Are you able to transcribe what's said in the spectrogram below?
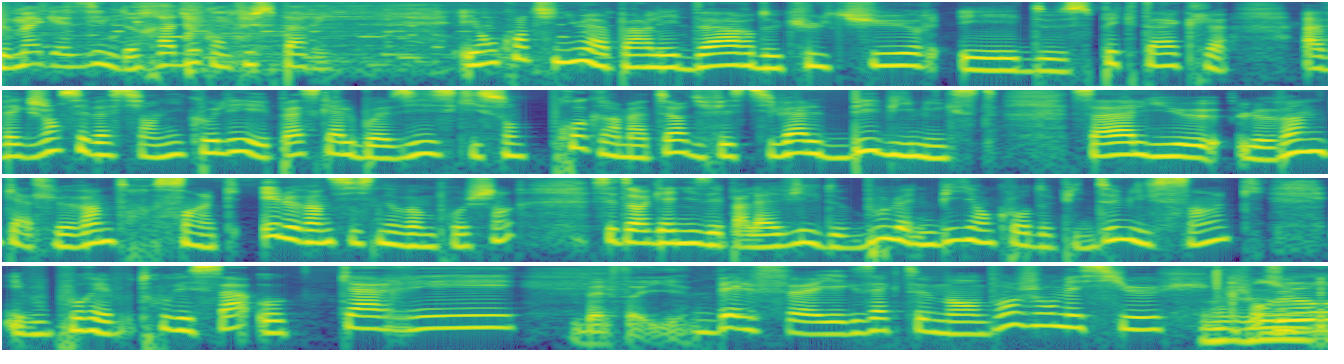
le magazine de Radio Campus Paris. Et on continue à parler d'art, de culture et de spectacle avec Jean-Sébastien Nicolet et Pascal Boisise qui sont programmateurs du festival Baby Mixte. Ça a lieu le 24, le 25 et le 26 novembre prochain. C'est organisé par la ville de Boulogne-Billancourt depuis 2005 et vous pourrez trouver ça au carré Bellefeuille. Bellefeuille, exactement. Bonjour messieurs. Bonjour.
